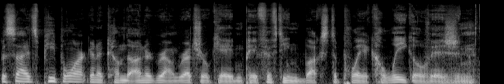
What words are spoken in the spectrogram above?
Besides, people aren't going to come to Underground Retrocade and pay 15 bucks to play a ColecoVision.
